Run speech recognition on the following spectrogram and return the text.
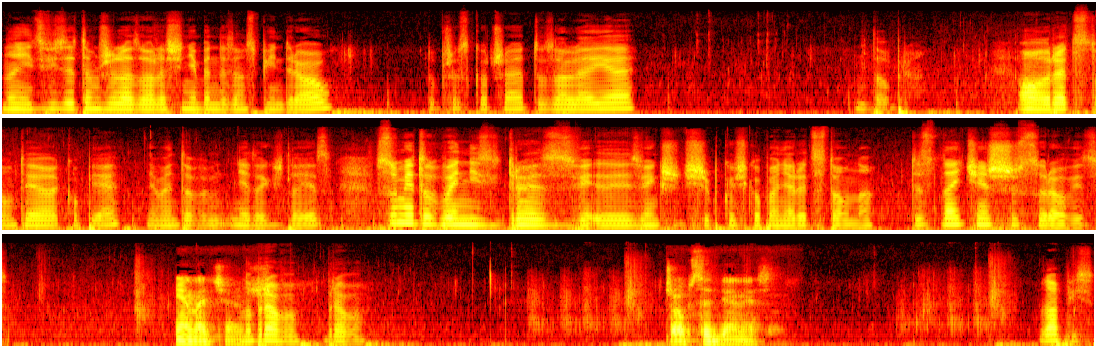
No nic, widzę tam żelazo, ale się nie będę tam spindrał. Tu przeskoczę, tu zaleję. Dobra. O, redstone, to ja kopię. Diamentowym nie tak źle jest. W sumie to powinni trochę y, zwiększyć szybkość kopania redstone'a. To jest najcięższy surowiec. Nie najcięższy. No brawo, brawo. Czy obsydian jest? Lapis.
